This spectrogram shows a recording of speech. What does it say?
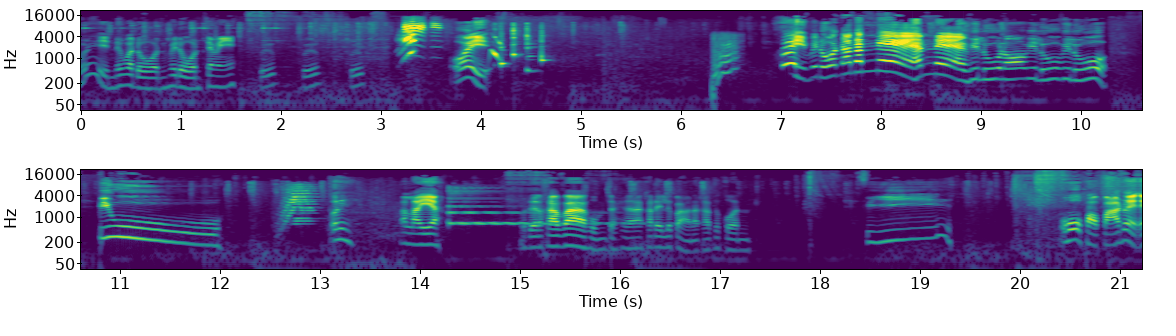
เฮ้ยนึกว่าโดนไม่โดนใช่ไหมปึ๊บปึ๊บปึ๊บโอ้ยเฮ้ยไม่โดนนะนั่นแน่นั่นแน่พี่รู้เนาะพี่รู้พี่รู้ปิ้วเอ้ยอะไรอะมาดูนะครับว่าผมจะชนะเขาได้หรือเปล่านะครับทุกคนฟีดโอ้โหเผาปลาด้วย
